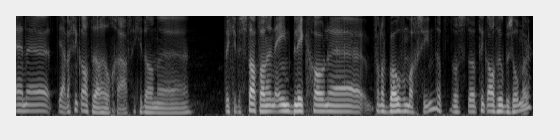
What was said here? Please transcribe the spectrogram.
En eh, ja, dat vind ik altijd wel heel gaaf. Dat je dan eh, dat je de stad dan in één blik gewoon eh, vanaf boven mag zien. Dat, dat, is, dat vind ik altijd heel bijzonder.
